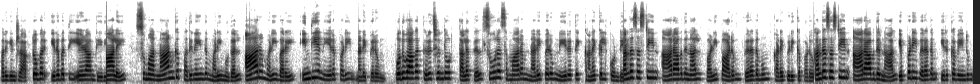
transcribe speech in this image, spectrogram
வருகின்ற அக்டோபர் இருபத்தி ஏழாம் தேதி மாலை சுமார் நான்கு பதினைந்து மணி முதல் ஆறு மணி வரை இந்திய நேரப்படி நடைபெறும். பொதுவாக திருச்செந்தூர் தலத்தில் சூரசம்மாரம் நடைபெறும் நேரத்தை கணக்கில் கொண்டு கந்தசஷ்டியின் ஆறாவது நாள் வழிபாடும் விரதமும் கடைபிடிக்கப்படும். கந்தசஷ்டியின் ஆறாவது நாள் எப்படி விரதம் இருக்க வேண்டும்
